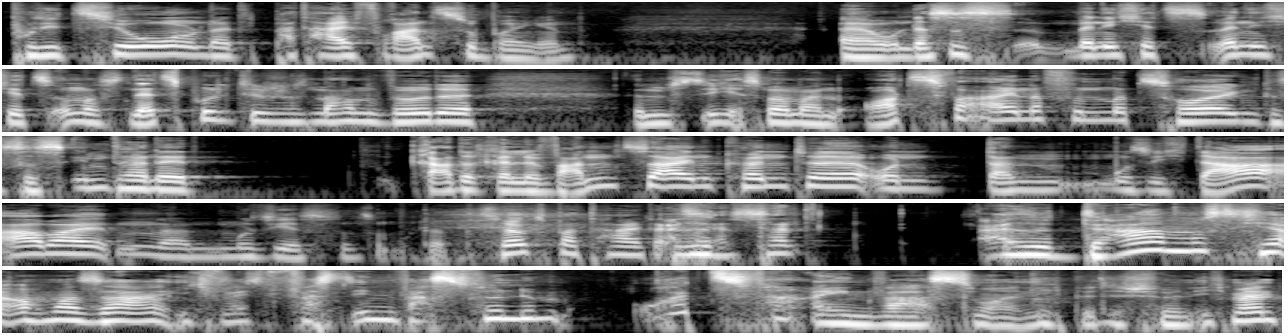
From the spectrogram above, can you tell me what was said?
Positionen oder die Partei voranzubringen. Äh, und das ist, wenn ich jetzt, wenn ich jetzt irgendwas Netzpolitisches machen würde, dann müsste ich erstmal meinen Ortsverein davon überzeugen, dass das Internet gerade relevant sein könnte und dann muss ich da arbeiten, dann muss ich jetzt zum Bezirkspartei. Also- halt, Also da muss ich ja auch mal sagen, ich weiß, was in was für einem Ortsverein warst du eigentlich, bitteschön? Ich meine,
